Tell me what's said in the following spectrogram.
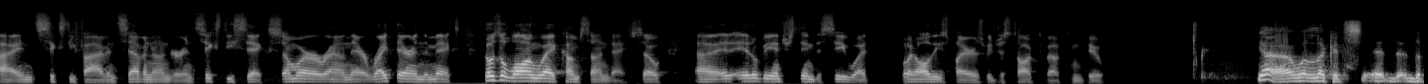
uh, in 65 and seven under and 66, somewhere around there, right there in the mix, goes a long way come Sunday. So uh, it, it'll be interesting to see what what all these players we just talked about can do. Yeah, well, look, it's uh, the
